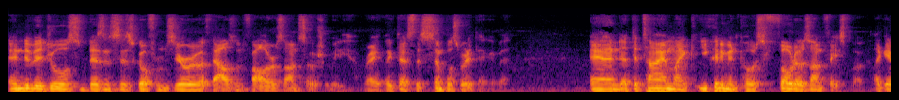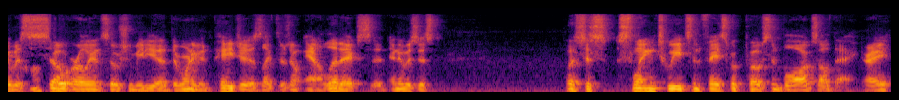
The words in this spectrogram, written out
individuals, businesses go from zero to a thousand followers on social media, right? Like that's the simplest way to think of it. And at the time, like you couldn't even post photos on Facebook. Like it was uh-huh. so early in social media, there weren't even pages. Like there's no analytics, and it was just let's just sling tweets and Facebook posts and blogs all day, right?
